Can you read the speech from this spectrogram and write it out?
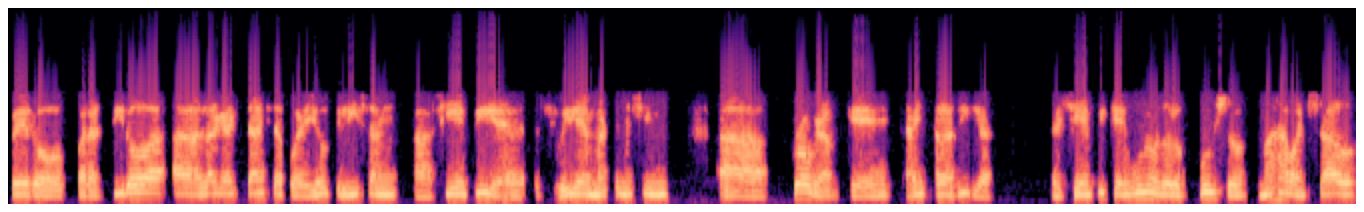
pero para el tiro a, a larga distancia, pues ellos utilizan a CMP, eh, el Civilian Market Machine ah, Program, que está en la liga, el CMP, que es uno de los cursos más avanzados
